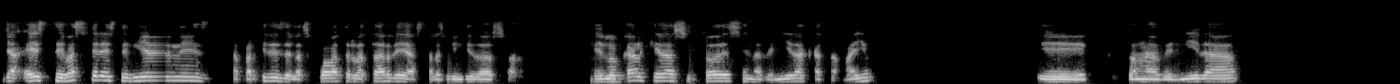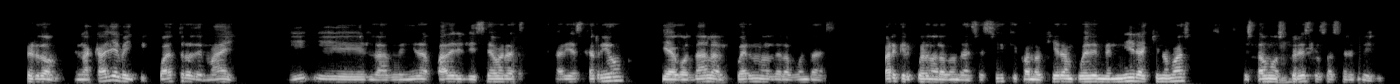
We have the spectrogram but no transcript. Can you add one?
Ya, este va a ser este viernes a partir de las 4 de la tarde hasta las 22 horas. El local queda situado en la avenida Catamayo, con la avenida perdón, en la calle 24 de Mayo y, la avenida Padre Liceo Arias Carrión, diagonal al Cuerno de la Abundancia, Parque El Cuerno de la Abundancia. Así que cuando quieran pueden venir aquí nomás, estamos prestos a servirles.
